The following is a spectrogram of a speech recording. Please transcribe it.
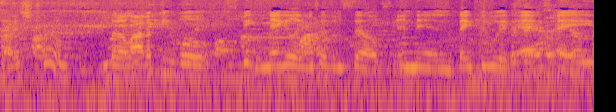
That is true. But a lot of people speak negatively to themselves and then they do it as a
